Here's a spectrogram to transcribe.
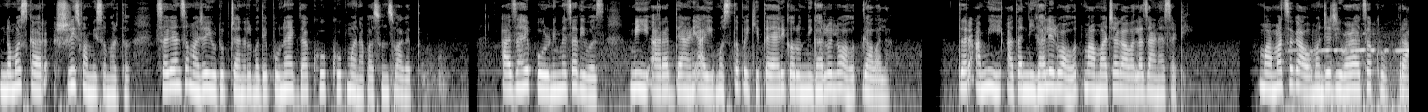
नमस्कार श्री स्वामी समर्थ. सगळ्यांचं माझ्या यूट्यूब चॅनलमध्ये पुन्हा एकदा खूप खूप मनापासून स्वागत. आज आहे पौर्णिमेचा दिवस. मी आराध्या आणि आई मस्तपैकी तयारी करून निघालेलो आहोत गावाला. तर आम्ही आता निघालेलो आहोत मामाच्या गावाला जाण्यासाठी. मामाचं गाव म्हणजे जिव्हाळ्याचा कृपरा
